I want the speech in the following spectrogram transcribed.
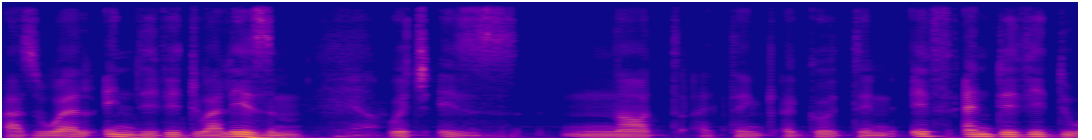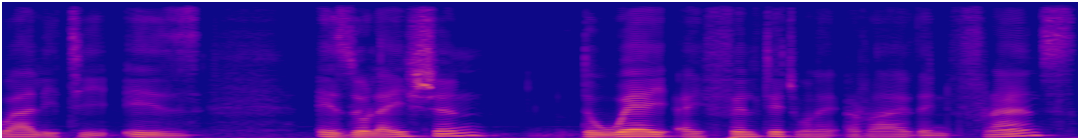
as well individualism, Yeah. which is not, I think, a good thing. If individuality is isolation, the way I felt it when I arrived in France,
